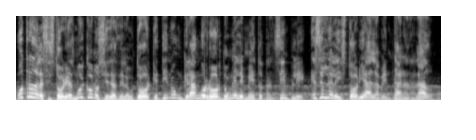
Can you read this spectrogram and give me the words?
Otra de las historias muy conocidas del autor que tiene un gran horror de un elemento tan simple es el de la historia La ventana de al lado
